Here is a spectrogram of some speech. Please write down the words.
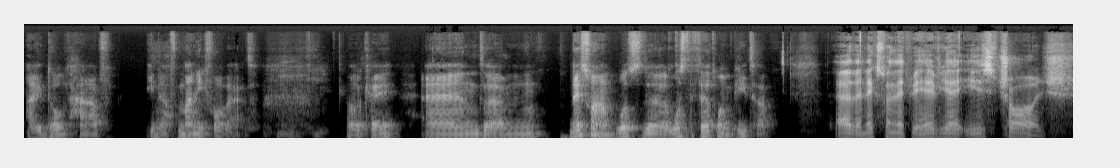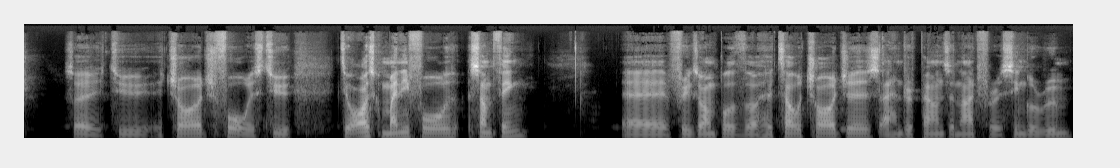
I don't have enough money for that. Mm-hmm. Okay, and um, next one. What's the what's the third one, Peter? Uh, the next one that we have here is charge. So to charge for is to to ask money for something. Uh, for example, the hotel charges a hundred pounds a night for a single room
